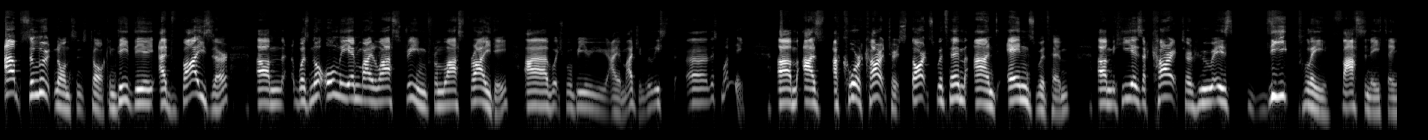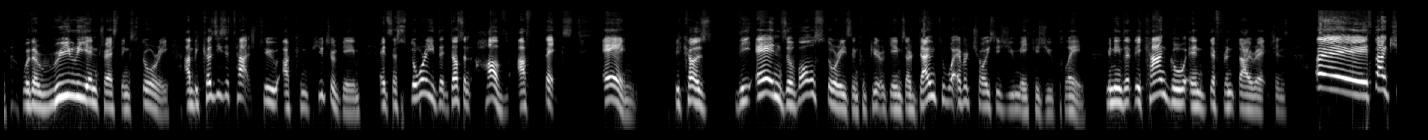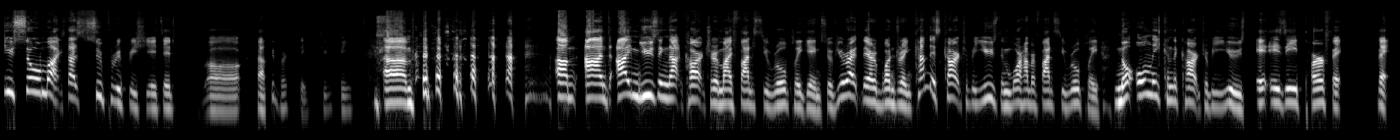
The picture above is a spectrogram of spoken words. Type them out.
Absolute nonsense talk. Indeed, the advisor um, was not only in my last stream from last Friday, uh, which will be, I imagine, released uh, this Monday, um, as a core character. It starts with him and ends with him. Um, he is a character who is deeply fascinating with a really interesting story. And because he's attached to a computer game, it's a story that doesn't have a fixed end because the ends of all stories in computer games are down to whatever choices you make as you play, meaning that they can go in different directions. Hey, thank you so much. That's super appreciated. Rock, happy birthday to me. Um, um, and I'm using that character in my fantasy roleplay game. So if you're out there wondering, can this character be used in Warhammer Fantasy Roleplay? Not only can the character be used, it is a perfect fit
